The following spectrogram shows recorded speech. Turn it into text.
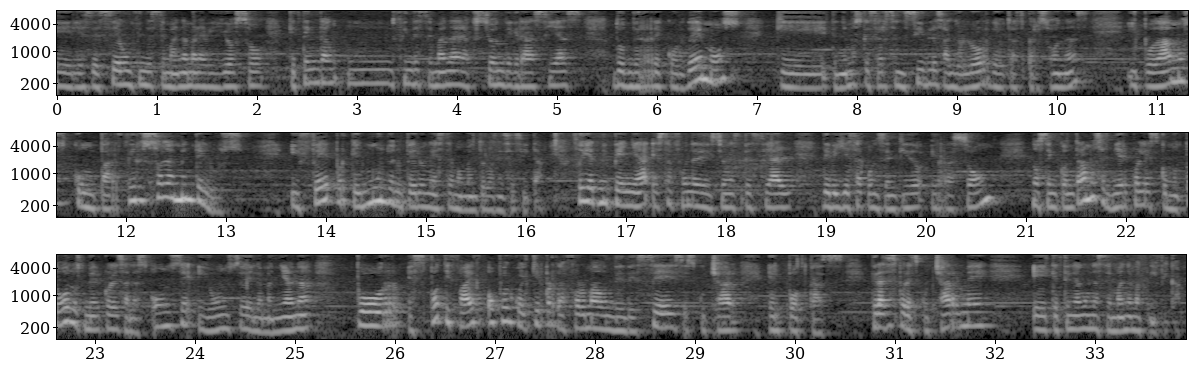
Eh, les deseo un fin de semana maravilloso, que tengan un fin de semana de acción de gracias, donde recordemos que tenemos que ser sensibles al dolor de otras personas y podamos compartir solamente luz y fe porque el mundo entero en este momento los necesita. Soy Edmi Peña, esta fue una edición especial de Belleza con Sentido y Razón. Nos encontramos el miércoles como todos los miércoles a las 11 y 11 de la mañana por Spotify o por cualquier plataforma donde desees escuchar el podcast. Gracias por escucharme, eh, que tengan una semana magnífica.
